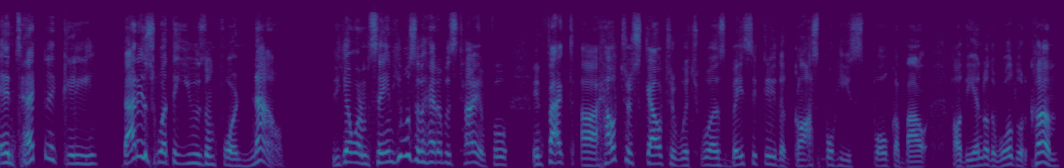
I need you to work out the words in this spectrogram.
and technically, that is what they use them for now. You get what I'm saying? He was ahead of his time, fool. In fact, uh, Helter Skelter, which was basically the gospel he spoke about, how the end of the world would come,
